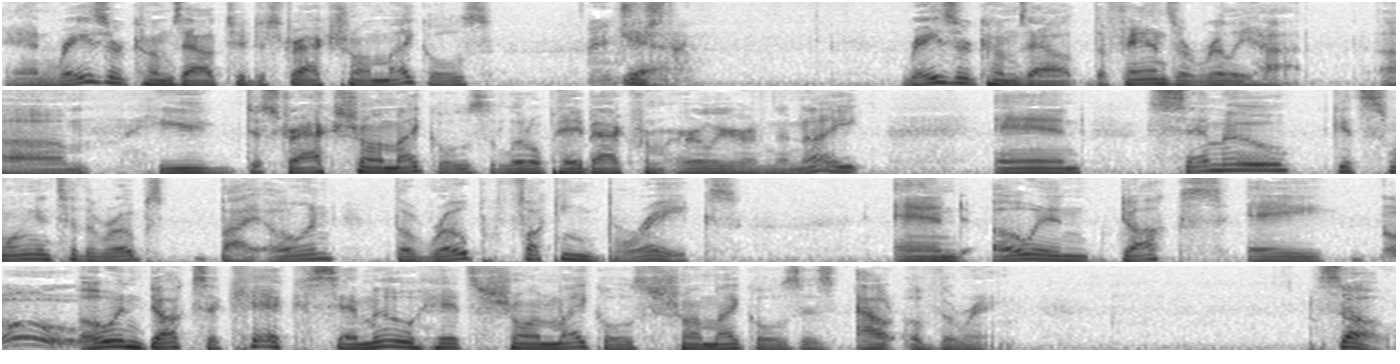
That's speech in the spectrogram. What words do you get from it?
and Razor comes out to distract Shawn Michaels. Interesting. Razor comes out. The fans are really hot. Um, he distracts Shawn Michaels, a little payback from earlier in the night, and Samu gets swung into the ropes by Owen. The rope fucking breaks, and Owen ducks a Oh, Owen ducks a kick. Samu hits Shawn Michaels. Shawn Michaels is out of the ring. So,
